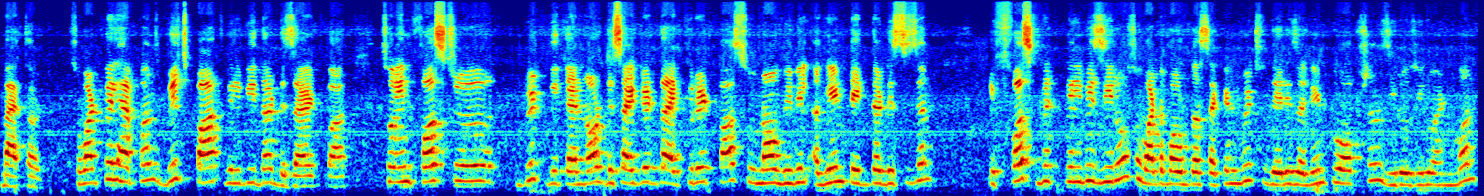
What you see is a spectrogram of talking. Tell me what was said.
method so what will happen? Which path will be the desired path? So in first uh, bit we cannot decided the accurate path. So now we will again take the decision if first bit will be 0 so what about the second bit? So there is again two options 0 0 and 1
